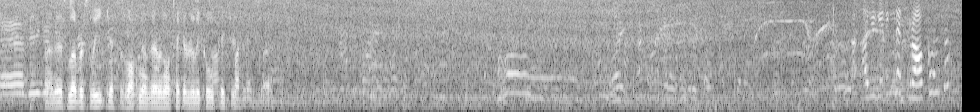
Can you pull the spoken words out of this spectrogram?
Uh, there's Lover's Leap. Jess is walking over there. We're going to take a really cool picture. So. Are you getting that rock also?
